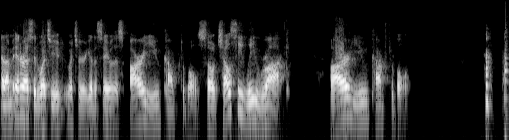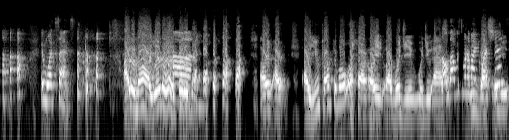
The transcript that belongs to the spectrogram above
and I'm interested what you what you're going to say with this. Are you comfortable? So Chelsea Lee Rock, are you comfortable? In what sense? I don't know. You're the one who put it um, down. are, are, are you comfortable? or, or, would you would you ask? Oh, that was one of my questions. You,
